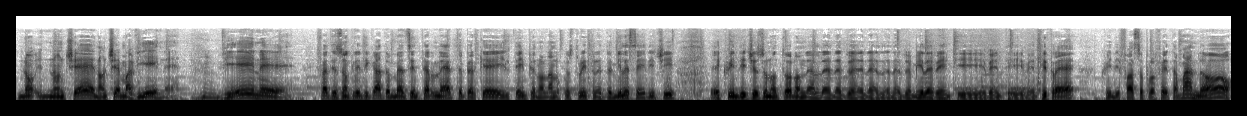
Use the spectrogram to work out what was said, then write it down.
No, non c'è, non c'è, ma viene. Viene. Infatti sono criticato in mezzo internet perché il Tempio non l'hanno costruito nel 2016 e quindi Gesù non torna nel, nel, nel, nel 2020-2023, quindi falso profeta. Ma no!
